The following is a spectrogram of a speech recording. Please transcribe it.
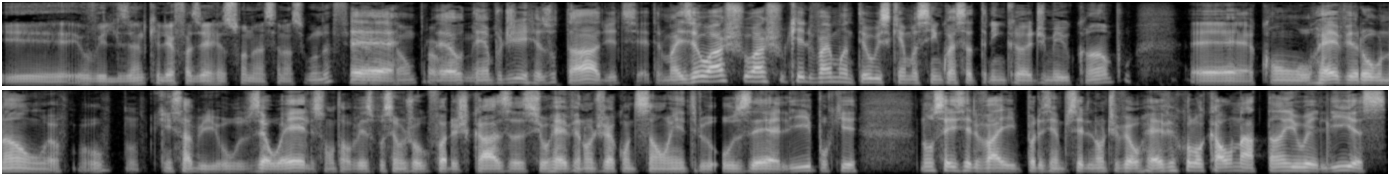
E eu vi ele dizendo que ele ia fazer a ressonância na segunda-feira. É, então, é o provavelmente- tempo de resultado, e etc. Mas eu acho, acho que ele vai manter o esquema assim com essa trinca de meio campo, é, com o Hever ou não, ou, quem sabe o Zé Wellison, talvez por ser um jogo fora de casa, se o Hever não tiver condição entre o Zé ali, porque não sei se ele vai, por exemplo, se ele não tiver o Hever, colocar o Natan e o Elias,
